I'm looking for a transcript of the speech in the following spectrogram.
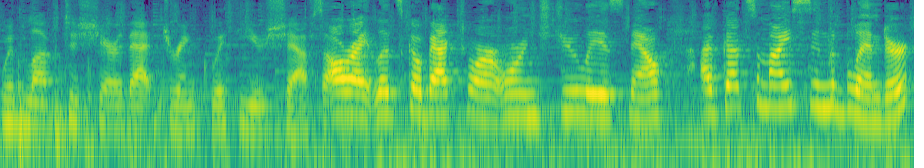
would love to share that drink with you, chefs. All right, let's go back to our Orange Julius now. I've got some ice in the blender,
